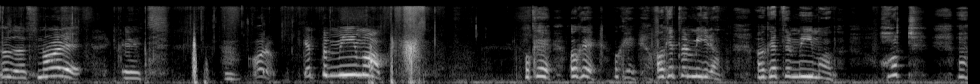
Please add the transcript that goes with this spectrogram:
No, that's not it. It's. Up. Get the meme up. Okay, okay, okay. I'll get the meme up. I'll get the meme up. Hot. Uh,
